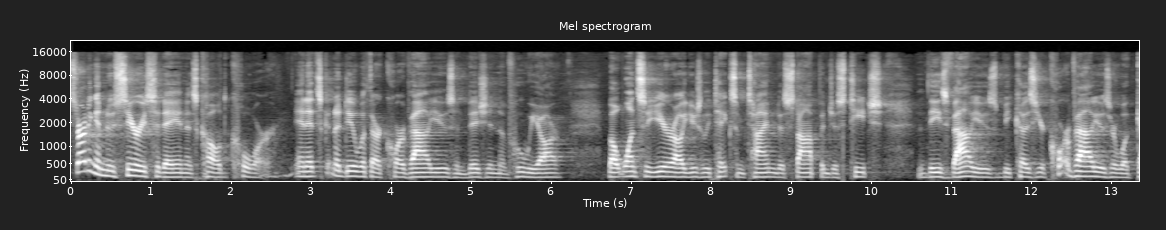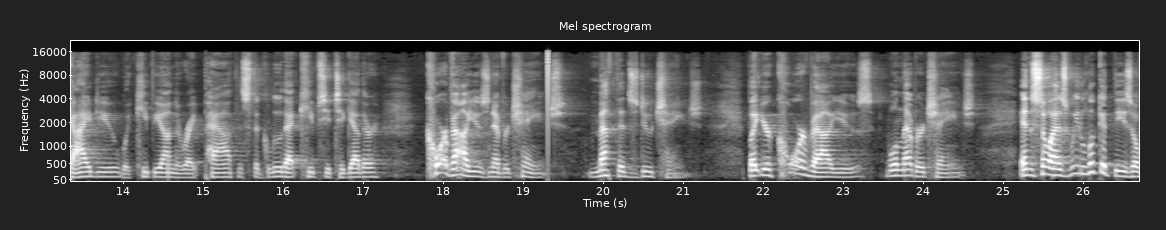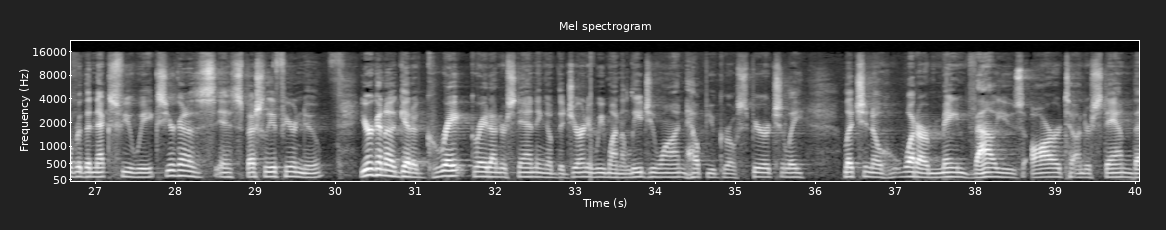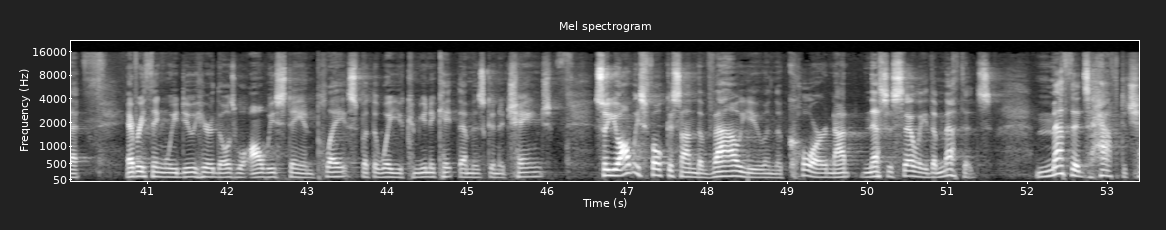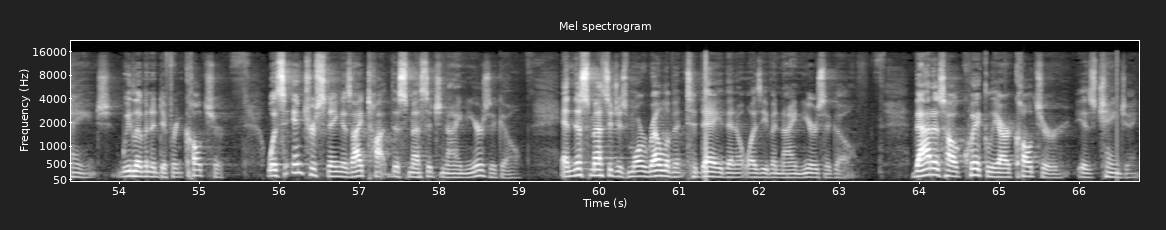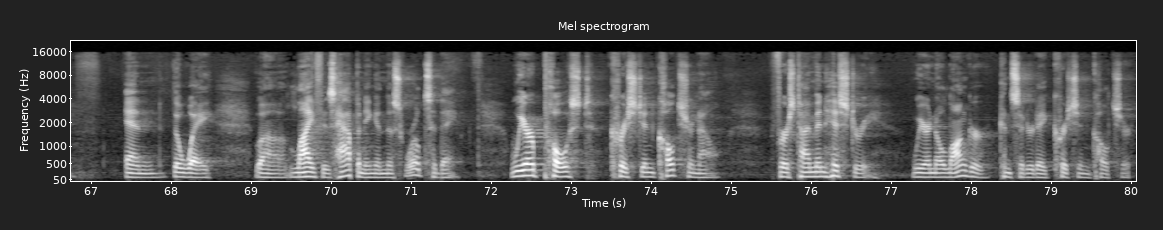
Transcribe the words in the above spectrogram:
starting a new series today, and it's called Core. And it's going to deal with our core values and vision of who we are. But once a year, I'll usually take some time to stop and just teach these values because your core values are what guide you, what keep you on the right path. It's the glue that keeps you together. Core values never change, methods do change. But your core values will never change. And so, as we look at these over the next few weeks, you're going to, especially if you're new, you're going to get a great, great understanding of the journey we want to lead you on, help you grow spiritually, let you know what our main values are to understand that everything we do here, those will always stay in place, but the way you communicate them is going to change. So, you always focus on the value and the core, not necessarily the methods methods have to change. We live in a different culture. What's interesting is I taught this message nine years ago, and this message is more relevant today than it was even nine years ago. That is how quickly our culture is changing and the way uh, life is happening in this world today. We are post Christian culture now. First time in history, we are no longer considered a Christian culture.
